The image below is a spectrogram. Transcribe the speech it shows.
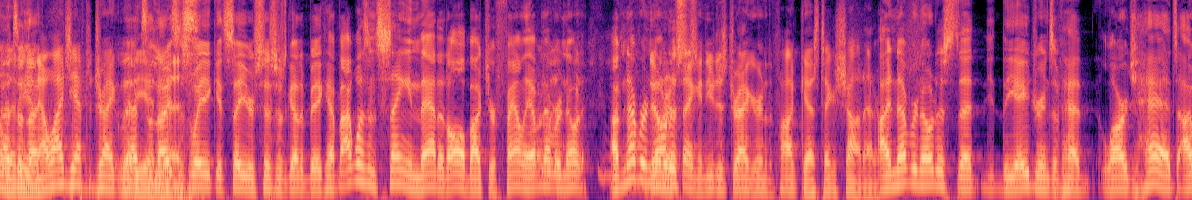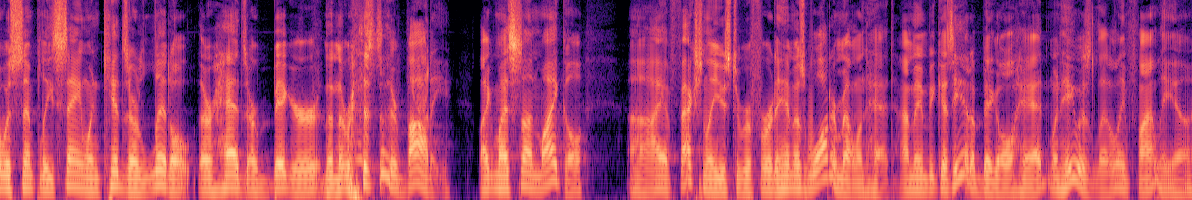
That's Lydia. ni- now, why'd you have to drag Lydia That's the nicest this? way you could say your sister's got a big head. I wasn't saying that at all about your family. I've never noticed. I've never noticed. thing, and you just drag her into the podcast, take a shot at her. I never noticed that the Adrians have had large heads. I was simply saying when kids are little, their heads are bigger than the rest of their body. Like my son Michael, uh, I affectionately used to refer to him as watermelon head. I mean, because he had a big old head when he was little. He finally uh,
